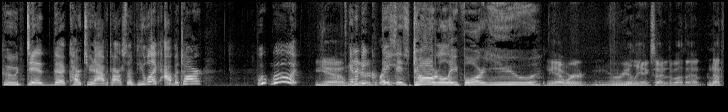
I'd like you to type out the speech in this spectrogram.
who did the cartoon Avatar. So if you like Avatar, Woot woot! Yeah, It's gonna be great. This is totally for you. Yeah, we're really excited about that. Netflix,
